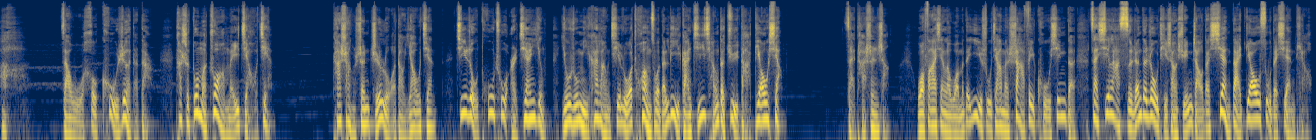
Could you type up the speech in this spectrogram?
啊，在午后酷热的那儿，他是多么壮美矫健！他上身直裸到腰间，肌肉突出而坚硬，犹如米开朗基罗创作的力感极强的巨大雕像。在他身上，我发现了我们的艺术家们煞费苦心的在希腊死人的肉体上寻找的现代雕塑的线条。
